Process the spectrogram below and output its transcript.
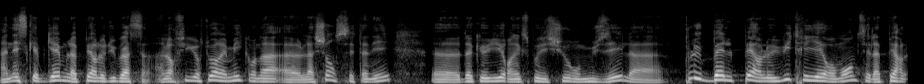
un escape game, la perle du bassin. Alors figure-toi Rémi qu'on a la chance cette année d'accueillir en exposition au musée la plus belle perle huîtrière au monde, c'est la perle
